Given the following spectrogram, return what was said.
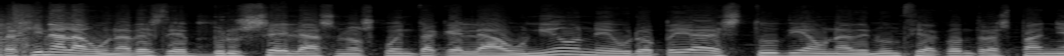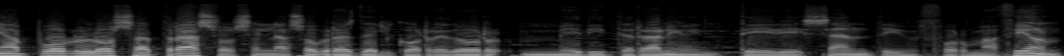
Regina Laguna desde Bruselas nos cuenta que la Unión Europea estudia una denuncia contra España por los atrasos en las obras del corredor mediterráneo. Interesante información.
